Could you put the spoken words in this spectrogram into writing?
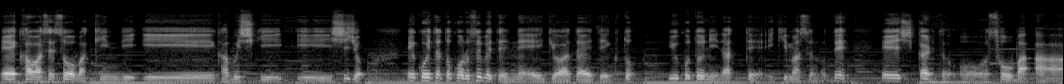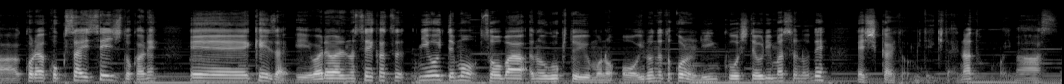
え為替相場、金利、株式市場、えこういったところすべてにね、影響を与えていくということになっていきますので、えしっかりと相場あ、これは国際政治とかね、え経済、我々の生活においても相場の動きというもの、いろんなところにリンクをしておりますので、えしっかりと見ていきたいなと思います。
